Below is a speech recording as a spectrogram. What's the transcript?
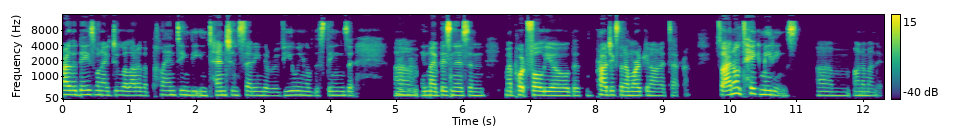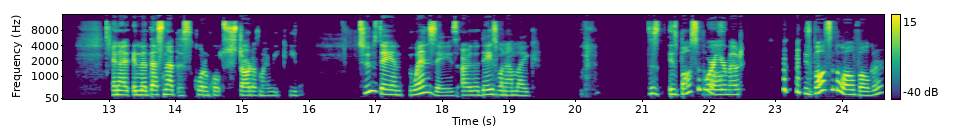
Are the days when I do a lot of the planting, the intention setting, the reviewing of the things that um, mm-hmm. in my business and my portfolio, the projects that I'm working on, etc. So I don't take meetings um, on a Monday, and I and that's not the quote unquote start of my week either. Tuesday and Wednesdays are the days when I'm like, is, is balls to the warrior wall, mode? is balls to the wall vulgar?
